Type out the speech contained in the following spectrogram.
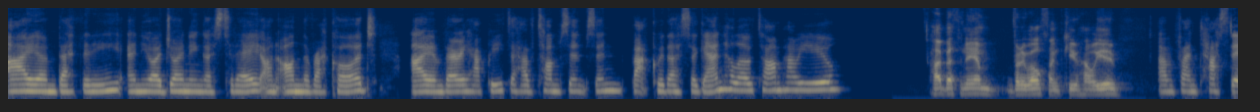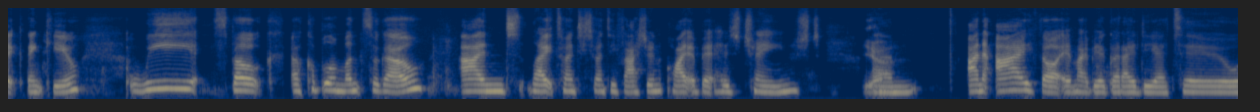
I am Bethany, and you are joining us today on On the Record. I am very happy to have Tom Simpson back with us again. Hello, Tom. How are you? Hi, Bethany. I'm very well, thank you. How are you? I'm fantastic, thank you. We spoke a couple of months ago, and like 2020 fashion, quite a bit has changed. Yeah. Um, and I thought it might be a good idea to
